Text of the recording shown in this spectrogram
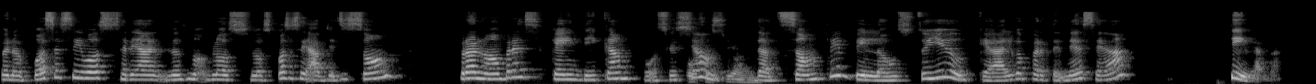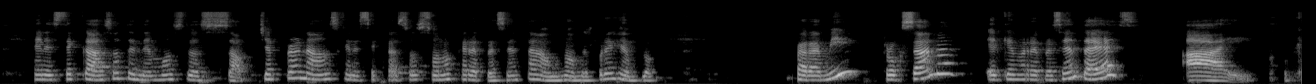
Bueno, posesivos serían, los, no- los, los possessive adjectives son pronombres que indican posesión. Posesión. That something belongs to you, que algo pertenece a ti, ¿verdad? En este caso tenemos los subject pronouns, que en este caso son los que representan a un nombre. Por ejemplo, para mí, Roxana, el que me representa es I, ¿ok?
